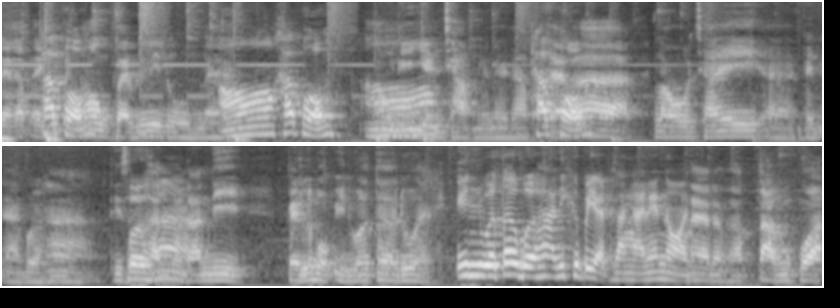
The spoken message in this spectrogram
นะครับไอ้ครับที่เป็ผมนห้อง Family Room นะอ๋อครับผมอ๋อห้องนี้เย็นฉ่ำเลยนะครับครับแต่ผมว่าเราใช้เอ่อเป็น แอร์ เบอร์5ที่เบอร์สำคัญห้ากว่านั้นนี่ เป็นระบบอินเวอร์เตอร์ด้วย อินเวอร์เตอร์เบอร์ 5 นี่คือประหยัดพลังงานแน่นอน แน่นะครับต่ำกว่า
